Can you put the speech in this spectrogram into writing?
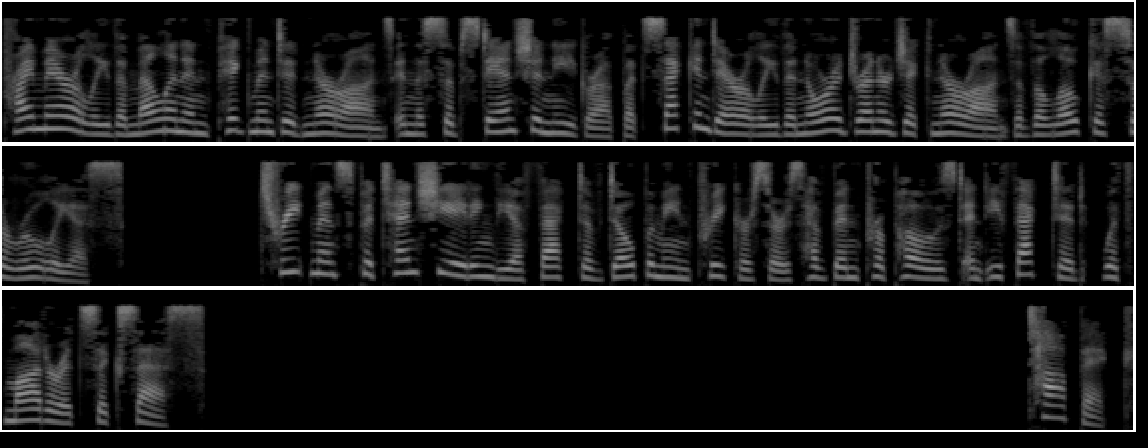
primarily the melanin-pigmented neurons in the substantia nigra but secondarily the noradrenergic neurons of the locus ceruleus. Treatments potentiating the effect of dopamine precursors have been proposed and effected, with moderate success. Topic:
